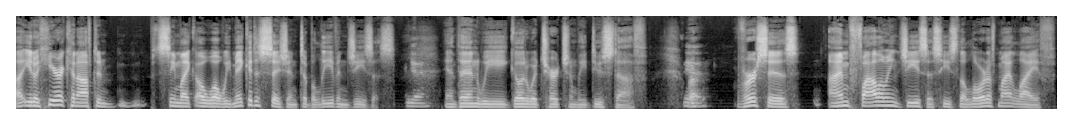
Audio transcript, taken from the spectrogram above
Uh, you know, here it can often seem like, oh, well, we make a decision to believe in Jesus, Yeah. and then we go to a church and we do stuff Yeah. versus I'm following Jesus. He's the Lord of my life,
